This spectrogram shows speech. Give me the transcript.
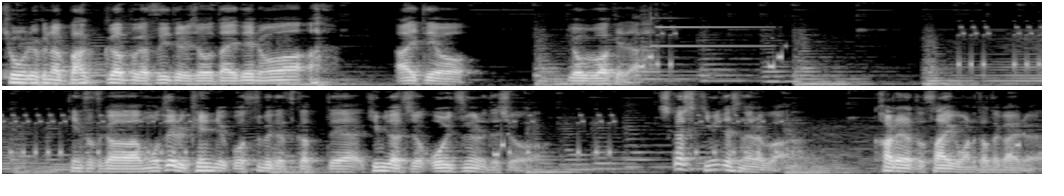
強力なバックアップがついてる状態での相手を呼ぶわけだ。検察側は持てる権力を全て使って君たちを追い詰めるでしょう。しかし君たちならば、彼らと最後まで戦える。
